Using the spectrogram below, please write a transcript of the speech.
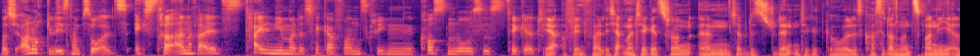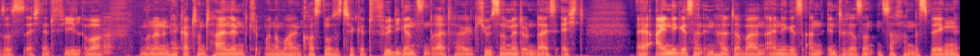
Was ich auch noch gelesen habe, so als extra Anreiz, Teilnehmer des Hackathons kriegen ein kostenloses Ticket. Ja, auf jeden Fall. Ich habe mein Ticket schon. Ähm, ich habe das Studententicket geholt. Das kostet auch nur ein 20, also ist echt nicht viel. Aber Ja. wenn man an einem Hackathon teilnimmt, kriegt man nochmal ein kostenloses Ticket für die ganzen drei Tage Q-Summit. Und da ist echt äh, einiges an Inhalt dabei und einiges an interessanten Sachen. Deswegen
